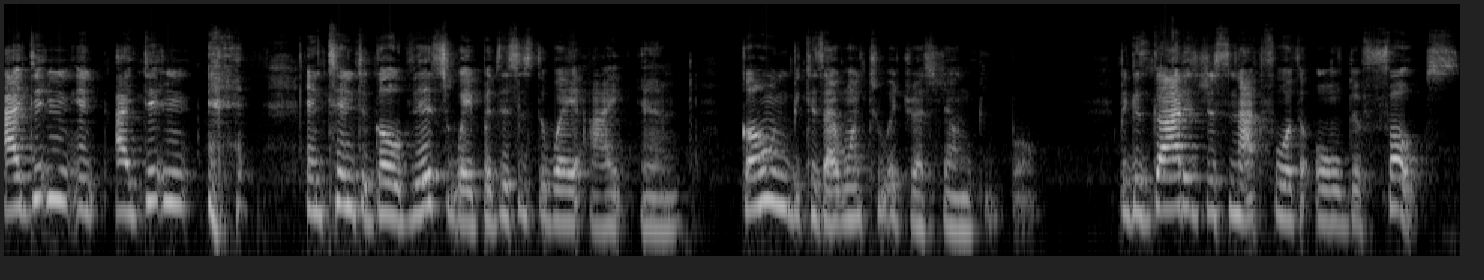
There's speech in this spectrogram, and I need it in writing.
I didn't I didn't intend to go this way, but this is the way I am going because I want to address young people. Because God is just not for the older folks.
